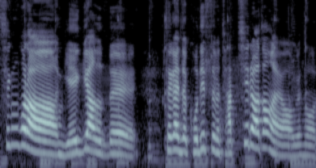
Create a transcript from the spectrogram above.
친구랑 얘기하는데 제가 이제 곧 있으면 자취를 하잖아요. 그래서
